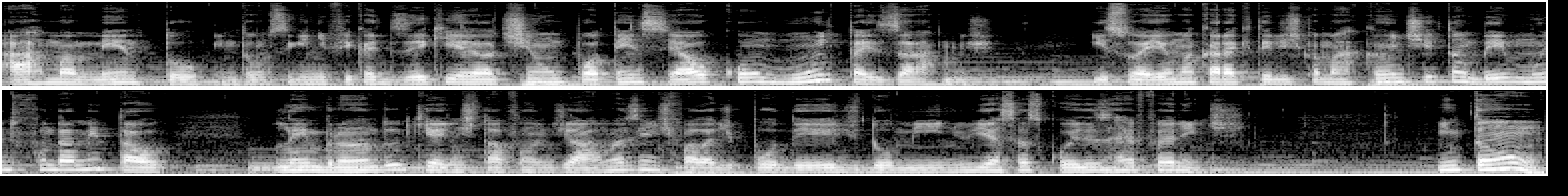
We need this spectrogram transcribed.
armamento, então significa dizer que ela tinha um potencial com muitas armas. Isso aí é uma característica marcante e também muito fundamental. Lembrando que a gente está falando de armas, a gente fala de poder, de domínio e essas coisas referentes. Então,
